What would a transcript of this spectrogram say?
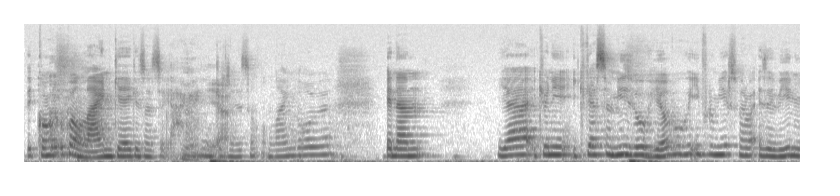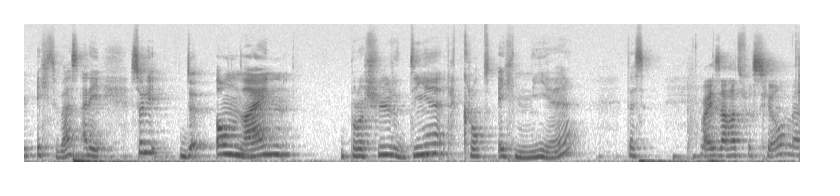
Ik kon ook online kijken, dus dan zei ik, ja, ga ik Ja. les online volgen. En dan... Ja, ik weet niet, ik was nog niet zo heel goed geïnformeerd, maar wat SEW nu echt was... Allee, sorry, de online brochure dingen, dat klopt echt niet, hè. Dat is Wat is dan het verschil met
